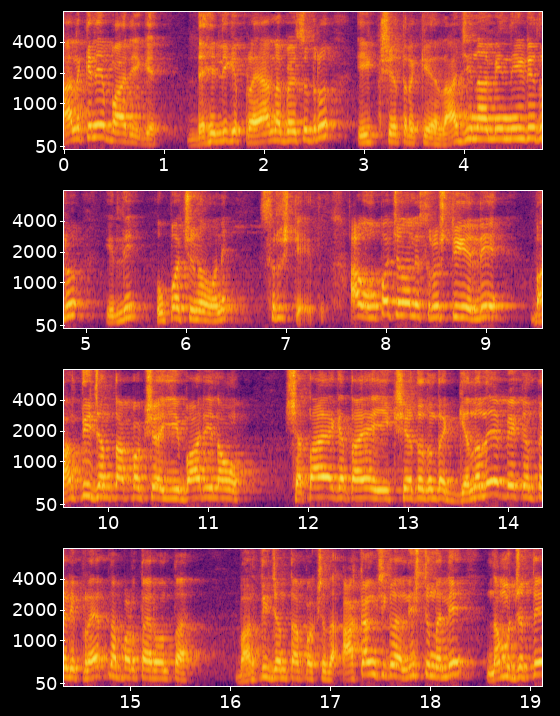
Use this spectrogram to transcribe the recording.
ನಾಲ್ಕನೇ ಬಾರಿಗೆ ದೆಹಲಿಗೆ ಪ್ರಯಾಣ ಬೆಳೆಸಿದ್ರು. ಈ ಕ್ಷೇತ್ರಕ್ಕೆ ರಾಜೀನಾಮೆ ನೀಡಿದ್ರು. ಇಲ್ಲಿ ಉಪಚುನಾವಣೆ ಸೃಷ್ಟಿಯಾಯಿತು. ಆ ಉಪಚುನಾವಣೆ ಸೃಷ್ಟಿಯಲ್ಲಿ ಭಾರತೀಯ ಜನತಾ ಪಕ್ಷ ಈ ಬಾರಿ ನಾವು ಶತಾಯ ಗತಾಯ ಈ ಕ್ಷೇತ್ರದಿಂದ ಗೆಲ್ಲಲೇಬೇಕಂತೇಳಿ ಪ್ರಯತ್ನ ಪಡ್ತಾ ಇರುವಂಥ ಭಾರತೀಯ ಜನತಾ ಪಕ್ಷದ ಆಕಾಂಕ್ಷಿಗಳ ಲಿಸ್ಟ್ನಲ್ಲಿ ನಮ್ಮ ಜೊತೆ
